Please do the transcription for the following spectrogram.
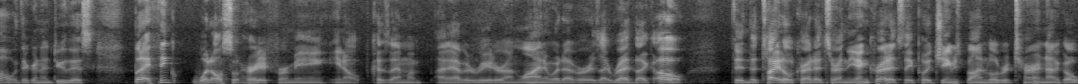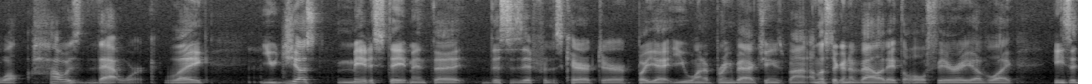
oh they're gonna do this, but I think what also hurt it for me, you know, because I'm a I have a reader online or whatever, is I read like oh then the title credits or in the end credits they put James Bond will return. And I go well how does that work? Like you just made a statement that this is it for this character, but yet you want to bring back James Bond unless they're gonna validate the whole theory of like he's a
